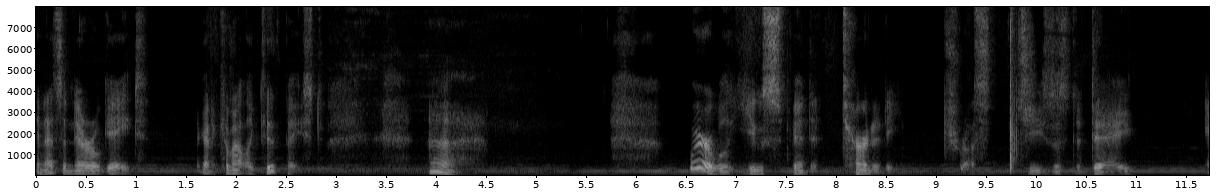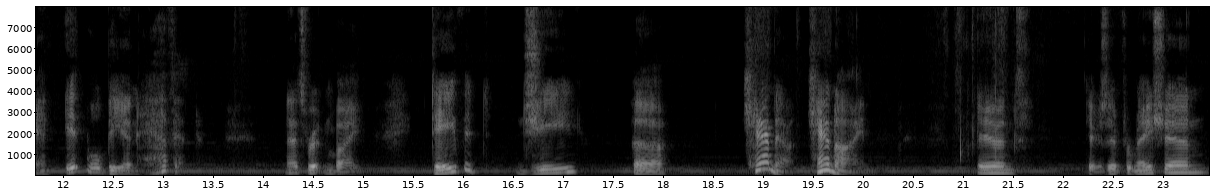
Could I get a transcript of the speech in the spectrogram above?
And that's a narrow gate. Going to come out like toothpaste. Where will you spend eternity? Trust Jesus today, and it will be in heaven. That's written by David G. Uh, Canine. Canine. And there's information.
